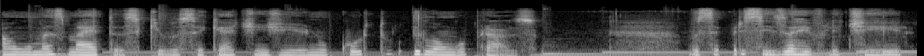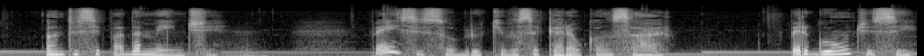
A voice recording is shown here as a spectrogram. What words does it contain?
algumas metas que você quer atingir no curto e longo prazo. Você precisa refletir antecipadamente. Pense sobre o que você quer alcançar. Pergunte-se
